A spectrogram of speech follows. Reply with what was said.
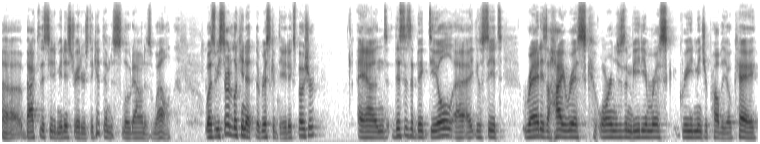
uh, back to the city administrators to get them to slow down as well, was we started looking at the risk of data exposure. And this is a big deal. Uh, you'll see it's red is a high risk, orange is a medium risk, green means you're probably okay.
